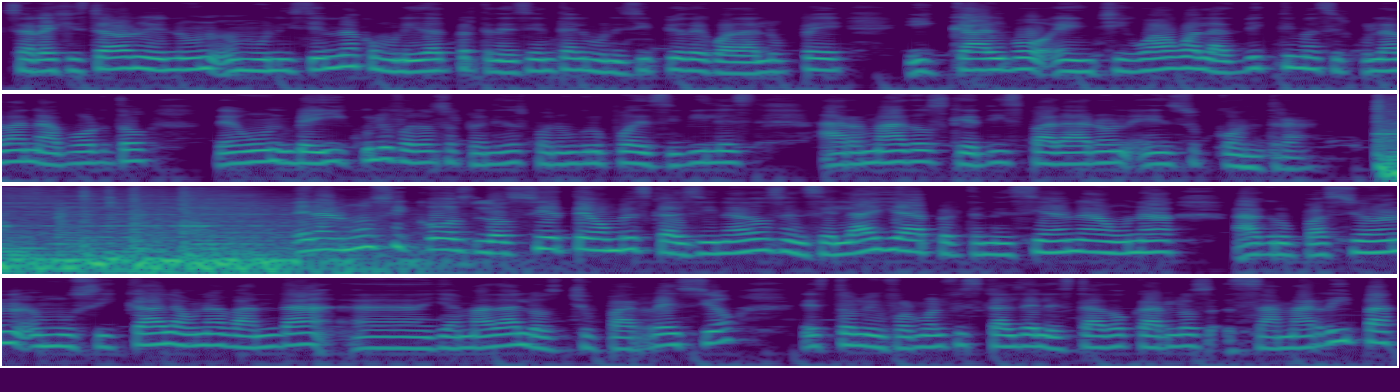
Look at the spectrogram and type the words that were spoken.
se registraron en un en una comunidad perteneciente al municipio de Guadalupe y Calvo, en Chihuahua. Las víctimas circulaban a bordo de un vehículo y fueron sorprendidos por un grupo de civiles armados que dispararon en su contra. Eran músicos, los siete hombres calcinados en Celaya pertenecían a una agrupación musical, a una banda ah, llamada Los Chuparrecio. Esto lo informó el fiscal del estado, Carlos Zamarripa.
